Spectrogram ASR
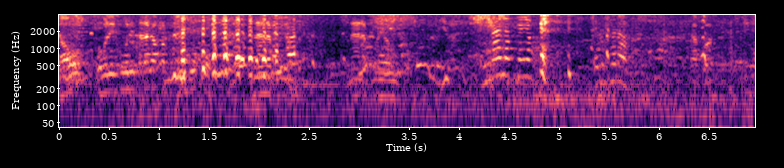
No, ulit-ulit talaga pag subo ko. Nanap mo yun. Nanap mo yun. Hinanap niya yung, pero sana, Tapos,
